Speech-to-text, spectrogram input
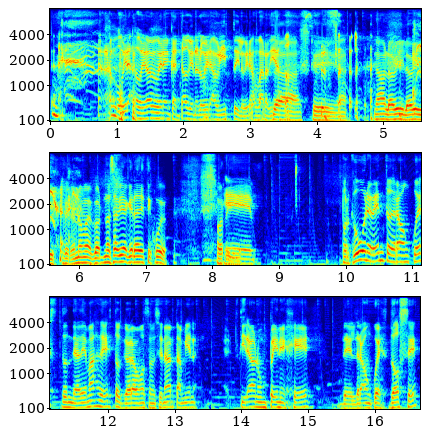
Hubiera- hubiera- me hubiera encantado que no lo hubieras visto y lo hubieras bardeado. Ah, sí, no. No, lo vi, lo vi, pero no me acor- no sabía que era de este juego. Horrible. Eh, porque hubo un evento de Dragon Quest donde además de esto que ahora vamos a mencionar, también tiraron un PNG del Dragon Quest 12.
